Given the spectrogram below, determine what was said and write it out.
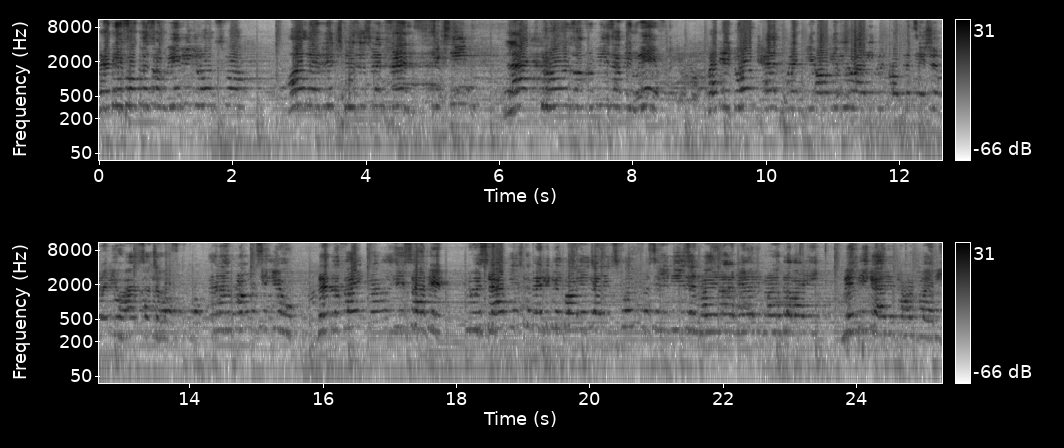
But they focus on waiving loans for all their rich businessmen friends. 16 lakh crores of rupees have been waived, but they don't help when we all give you adequate compensation when you have such a loss. And I'm promising you that the fight started to establish the medical college and its full facilities in Wayanad here in Mananthavadi will be carried out by me.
